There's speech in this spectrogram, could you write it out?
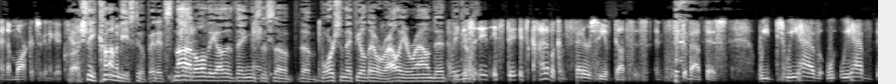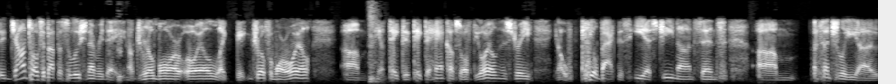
and the markets are going to get Yeah, crushed. it's the economy, is stupid. It's not all the other things. This uh, the abortion. They feel they'll rally around it I mean, because this, it, it's it's kind of a confederacy of dunces. And think about this: we we have we have John talks about the solution every day. You know, drill more oil, like drill for more oil. Um, you know, take the take the handcuffs off the oil industry. You know, peel back this ESG nonsense. Um, essentially, uh,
